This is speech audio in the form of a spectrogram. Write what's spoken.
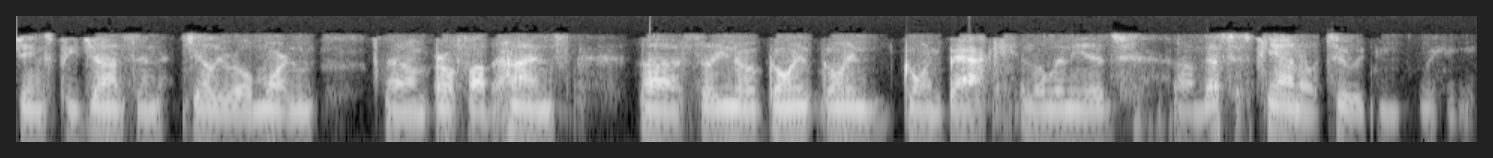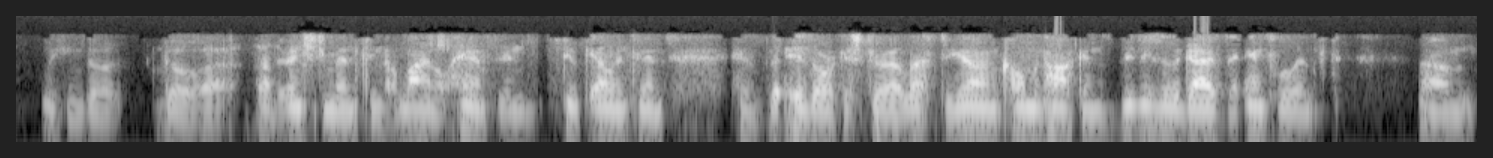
James P. Johnson, Jelly Roll Morton, um, Earl Fatha Hines. Uh, so you know, going going going back in the lineage, um, that's just piano too. We can we can we can go go uh, other instruments. You know, Lionel Hampton, Duke Ellington, his his orchestra, Lester Young, Coleman Hawkins. These are the guys that influenced um,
